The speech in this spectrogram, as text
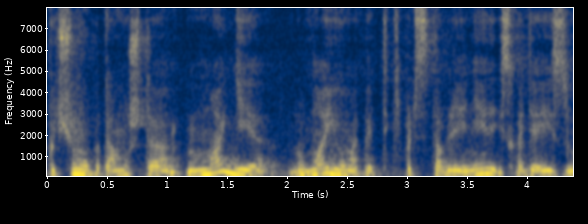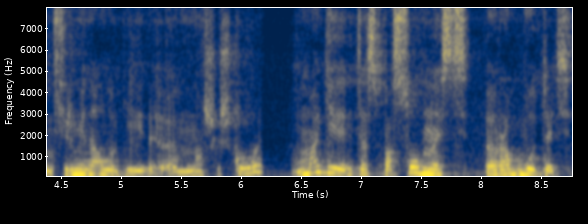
Почему? Потому что магия, в моем, опять-таки, представлении, исходя из терминологии э, нашей школы, Магия — это способность работать,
